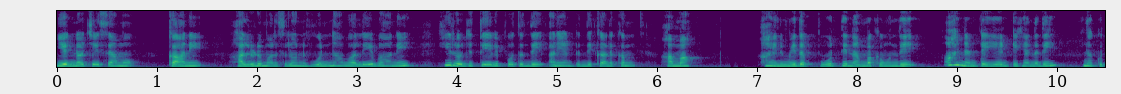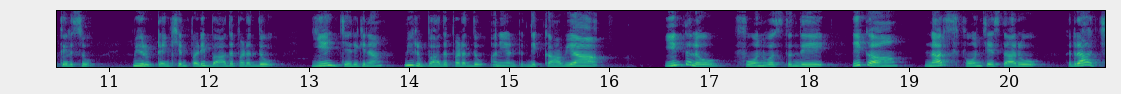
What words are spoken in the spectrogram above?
ఎన్నో చేశాము. కానీ అల్లుడు మనసులో నువ్వు ఉన్నావా లేవా అని ఈరోజు తేలిపోతుంది అని అంటుంది కనకం. అమ్మ ఆయన మీద పూర్తి నమ్మకం ఉంది. ఆయన అంటే ఏంటి అన్నది నాకు తెలుసు. మీరు టెన్షన్ పడి బాధపడద్దు. ఏం జరిగినా మీరు బాధపడద్దు అని అంటుంది కావ్య. ఇంతలో ఫోన్ వస్తుంది. ఇక నర్స్ ఫోన్ చేస్తారు. Raj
